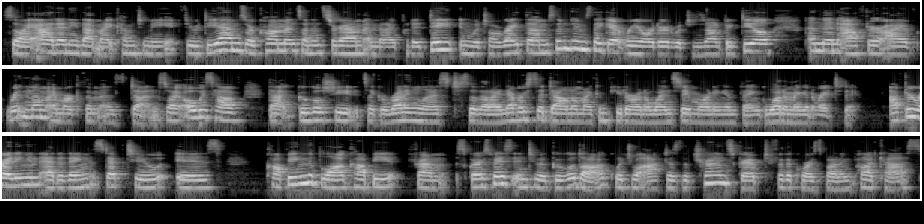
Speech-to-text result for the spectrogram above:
So I add any that might come to me through DMs or comments on Instagram and then I put a date in which I'll write them. Sometimes they get reordered, which is not a big deal. And then after I've written them, I mark them as done. So I always have that Google Sheet. It's like a running list so that I never sit down on my computer on a Wednesday morning and think, what am I going to write today? After writing and editing, step two is copying the blog copy from Squarespace into a Google Doc, which will act as the transcript for the corresponding podcasts.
